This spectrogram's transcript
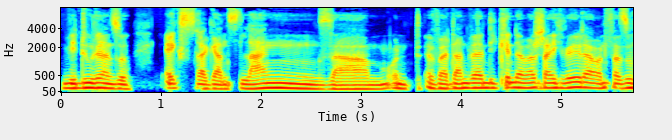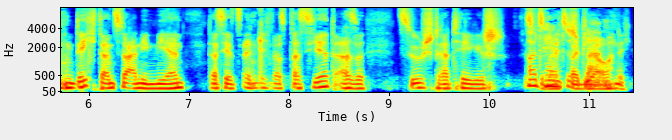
wie du dann so extra ganz langsam und weil dann werden die Kinder wahrscheinlich wilder und versuchen dich dann zu animieren, dass jetzt endlich was passiert. Also zu strategisch ist vielleicht bei dir auch nicht.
